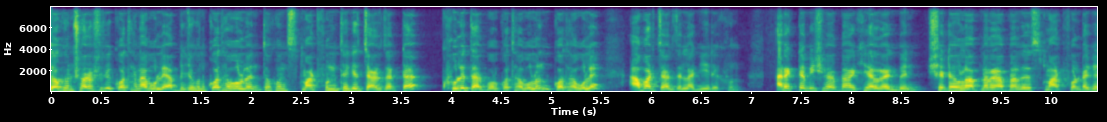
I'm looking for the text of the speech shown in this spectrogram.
তখন সরাসরি কথা না বলে আপনি যখন কথা বলবেন, তখন স্মার্টফোন থেকে চার্জারটা খুলে তারপর কথা বলুন, কথা বলে আবার চার্জে লাগিয়ে রাখুন। আরেকটা বিষয় আপনারা খেয়াল রাখবেন, সেটা হলো আপনারা আপনাদের স্মার্টফোনটাকে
